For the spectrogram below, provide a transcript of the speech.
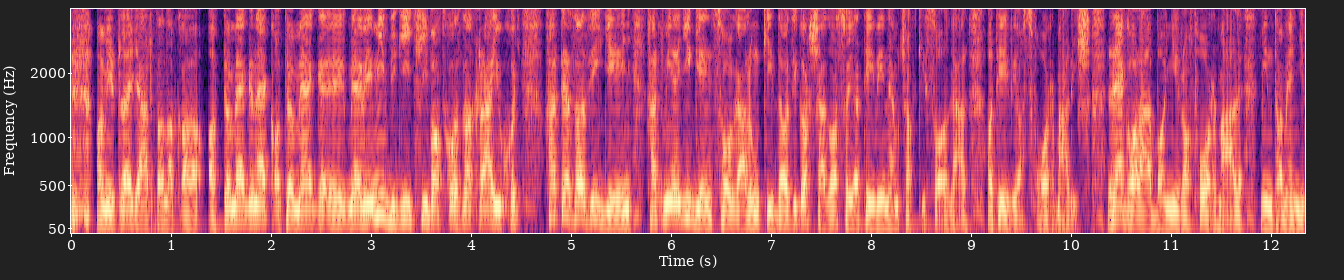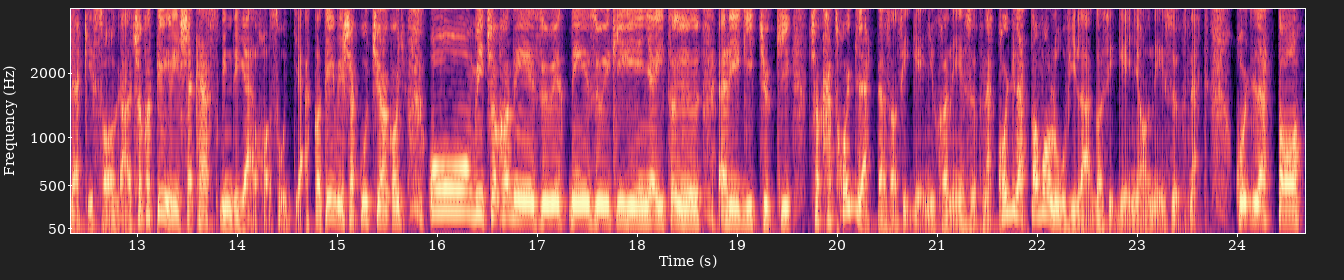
amit legyártanak a, a tömegnek, a tömeg, mindig így hivatkoznak rájuk, hogy hát ez az igény, hát mi egy igény szolgálunk ki, de az igazság az, hogy a tévé nem csak kiszolgál, a tévé az formális, legalább annyira formál, mint amennyire kiszolgál. Csak a tévések ezt mindig elhazudják. A tévések úgy csinálnak, hogy ó, mi csak a nézők, nézőik igényeit ö, elégítjük ki, csak hát hogy lett ez az igényük a nézőknek? Hogy lett a való világ az igénye a nézőknek? Hogy lett a,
